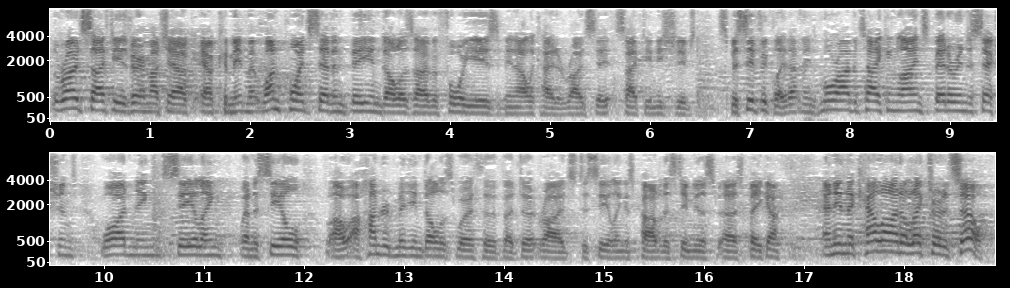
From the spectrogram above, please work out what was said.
the road safety is very much our, our commitment. $1.7 billion over four years have been allocated to road safety initiatives specifically. That means more overtaking lanes, better intersections, widening, sealing. We're going to seal uh, $100 million worth of uh, dirt roads to sealing as part of the stimulus, uh, Speaker. And in the Callide electorate itself,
